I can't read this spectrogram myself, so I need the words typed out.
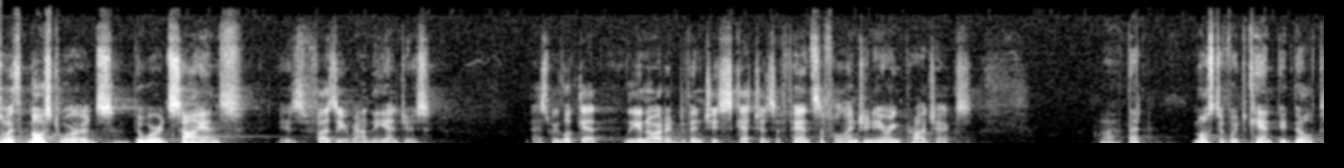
with most words, the word science is fuzzy around the edges. As we look at Leonardo da Vinci's sketches of fanciful engineering projects, uh, that most of which can't be built,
